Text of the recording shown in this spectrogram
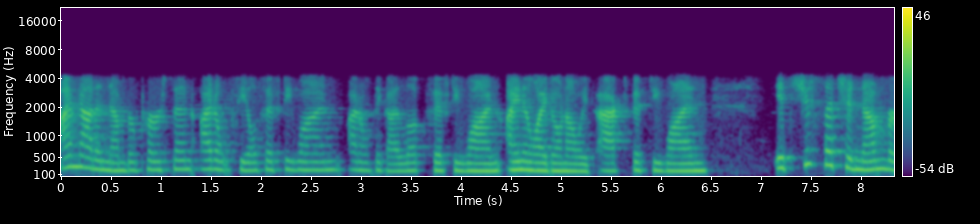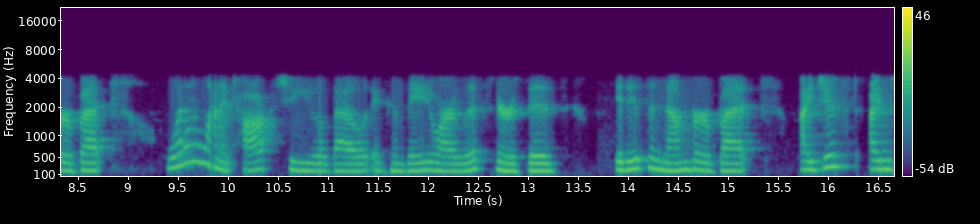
I'm not a number person. I don't feel 51. I don't think I look 51. I know I don't always act 51. It's just such a number, but what I want to talk to you about and convey to our listeners is it is a number, but I just, I'm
